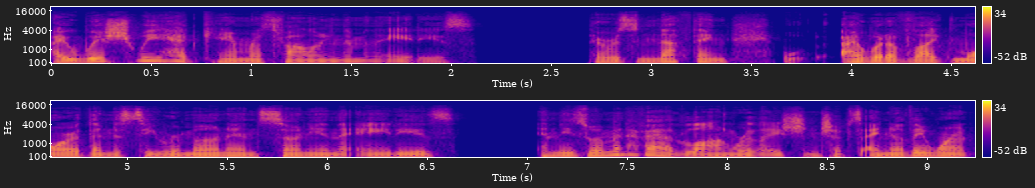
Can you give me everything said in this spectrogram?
I wish we had cameras following them in the 80s. There was nothing I would have liked more than to see Ramona and Sonja in the 80s. And these women have had long relationships. I know they weren't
